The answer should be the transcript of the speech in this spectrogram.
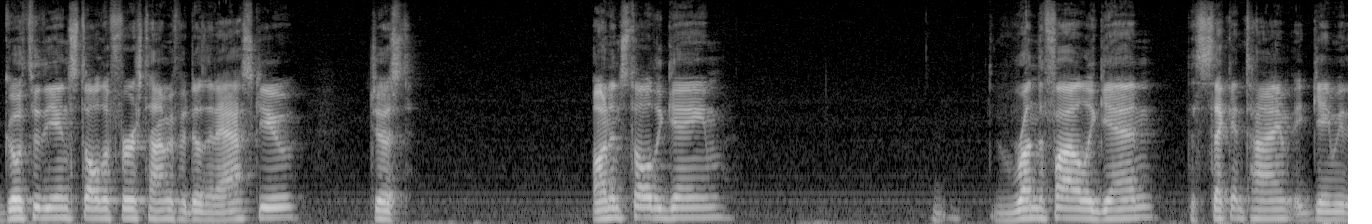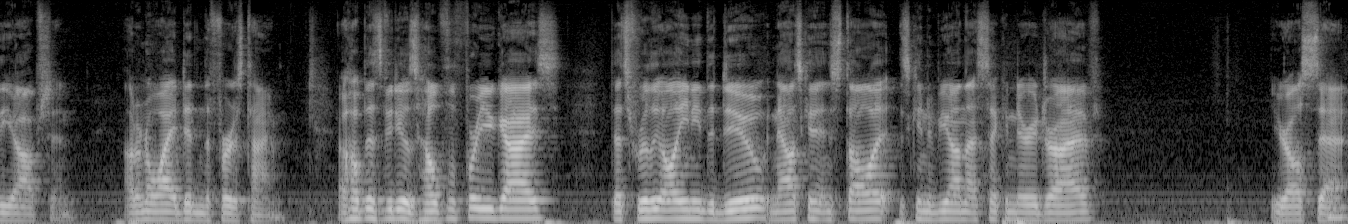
go through the install the first time if it doesn't ask you, just uninstall the game, run the file again. The second time, it gave me the option. I don't know why it didn't the first time. I hope this video is helpful for you guys. That's really all you need to do. Now it's going to install it. It's going to be on that secondary drive. You're all set.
